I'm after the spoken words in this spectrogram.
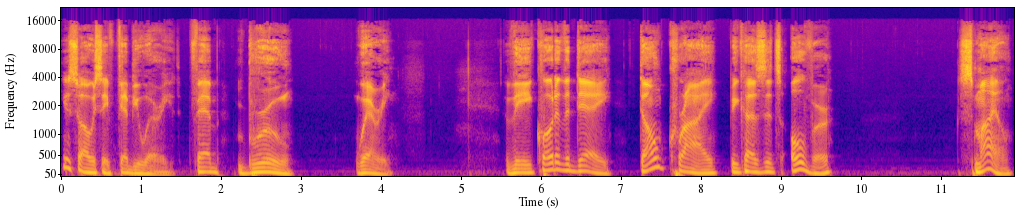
used to always say February, Feb brew wary. The quote of the day don't cry because it's over, smile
